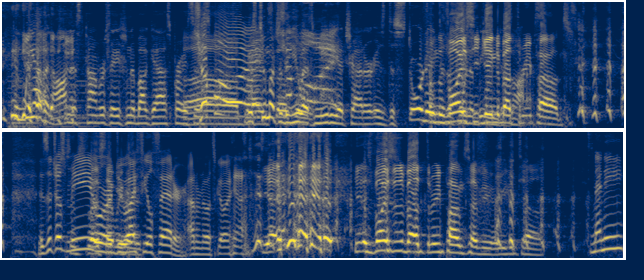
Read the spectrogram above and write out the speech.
Can we have an honest conversation about gas prices? Chop on! Because too much of the U.S. media chatter is distorted. From the to the point voice, of he gained about three pounds. Is it just me, or time we do I heard. feel fatter? I don't know what's going on. yeah, his voice is about three pounds heavier. You can tell. Many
